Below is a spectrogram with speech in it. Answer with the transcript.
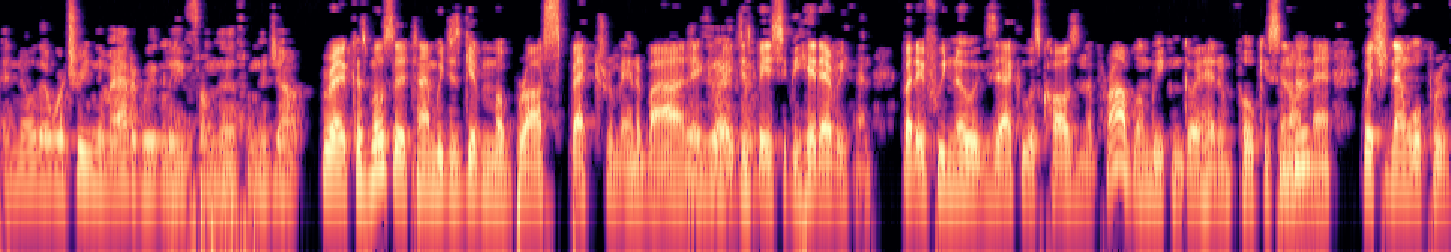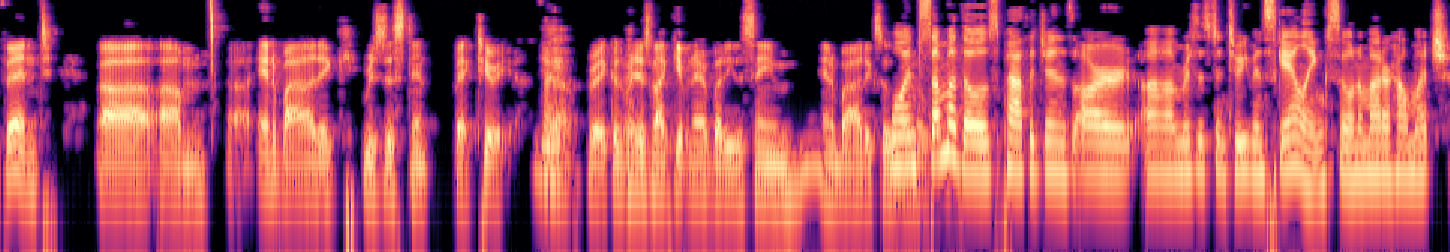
and know that we're treating them adequately from the from the jump. Right, because most of the time we just give them a broad spectrum antibiotic, right? Just basically hit everything. But if we know exactly what's causing the problem, we can go ahead and focus in on Mhm. that, which then will prevent uh, um, uh, antibiotic resistant bacteria, Yeah, right? Because we're just not giving everybody the same antibiotics. over Well, and over some of those pathogens are um, resistant to even scaling. So no matter how much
